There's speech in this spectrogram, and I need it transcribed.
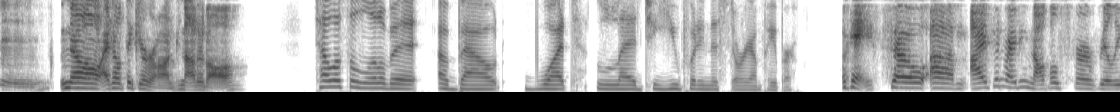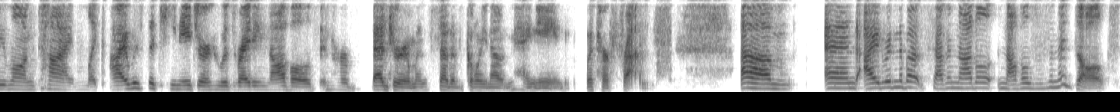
Mm, no, I don't think you're wrong. Not at all. Tell us a little bit about what led to you putting this story on paper. Okay, so um, I've been writing novels for a really long time. Like I was the teenager who was writing novels in her bedroom instead of going out and hanging with her friends. Um, and I'd written about seven novel- novels as an adult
